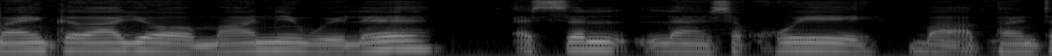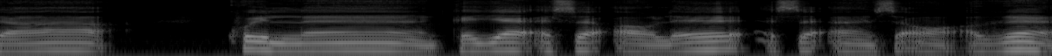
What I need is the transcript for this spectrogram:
မိုင်ကာယောမာနင်းဝေလေအစလန်စခွေဘာဖန်တာခွေလန်းကရဲအဆက်အောင်လေအဆက်အန်ဆောင်းအကန့်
